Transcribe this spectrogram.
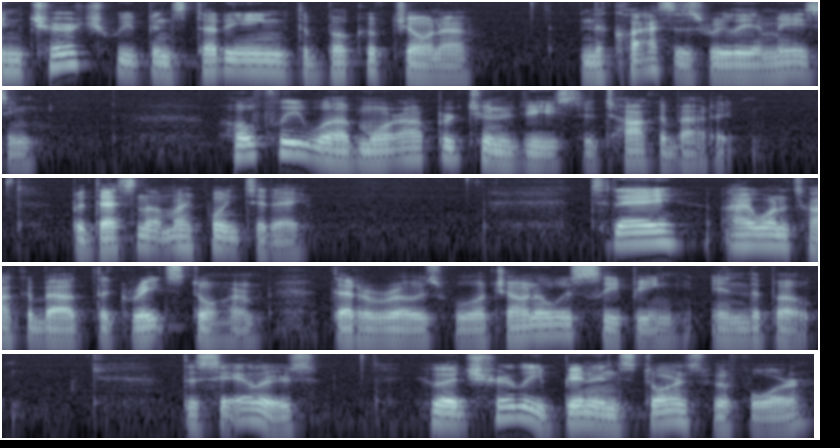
In church, we've been studying the book of Jonah, and the class is really amazing. Hopefully, we'll have more opportunities to talk about it, but that's not my point today. Today, I want to talk about the great storm that arose while Jonah was sleeping in the boat. The sailors, who had surely been in storms before,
